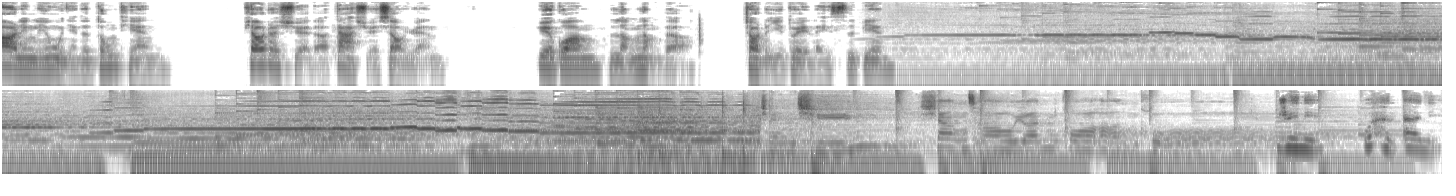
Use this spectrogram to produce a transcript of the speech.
二零零五年的冬天，飘着雪的大学校园，月光冷冷的照着一对蕾丝边。真情像草原广阔。瑞妮，我很爱你。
